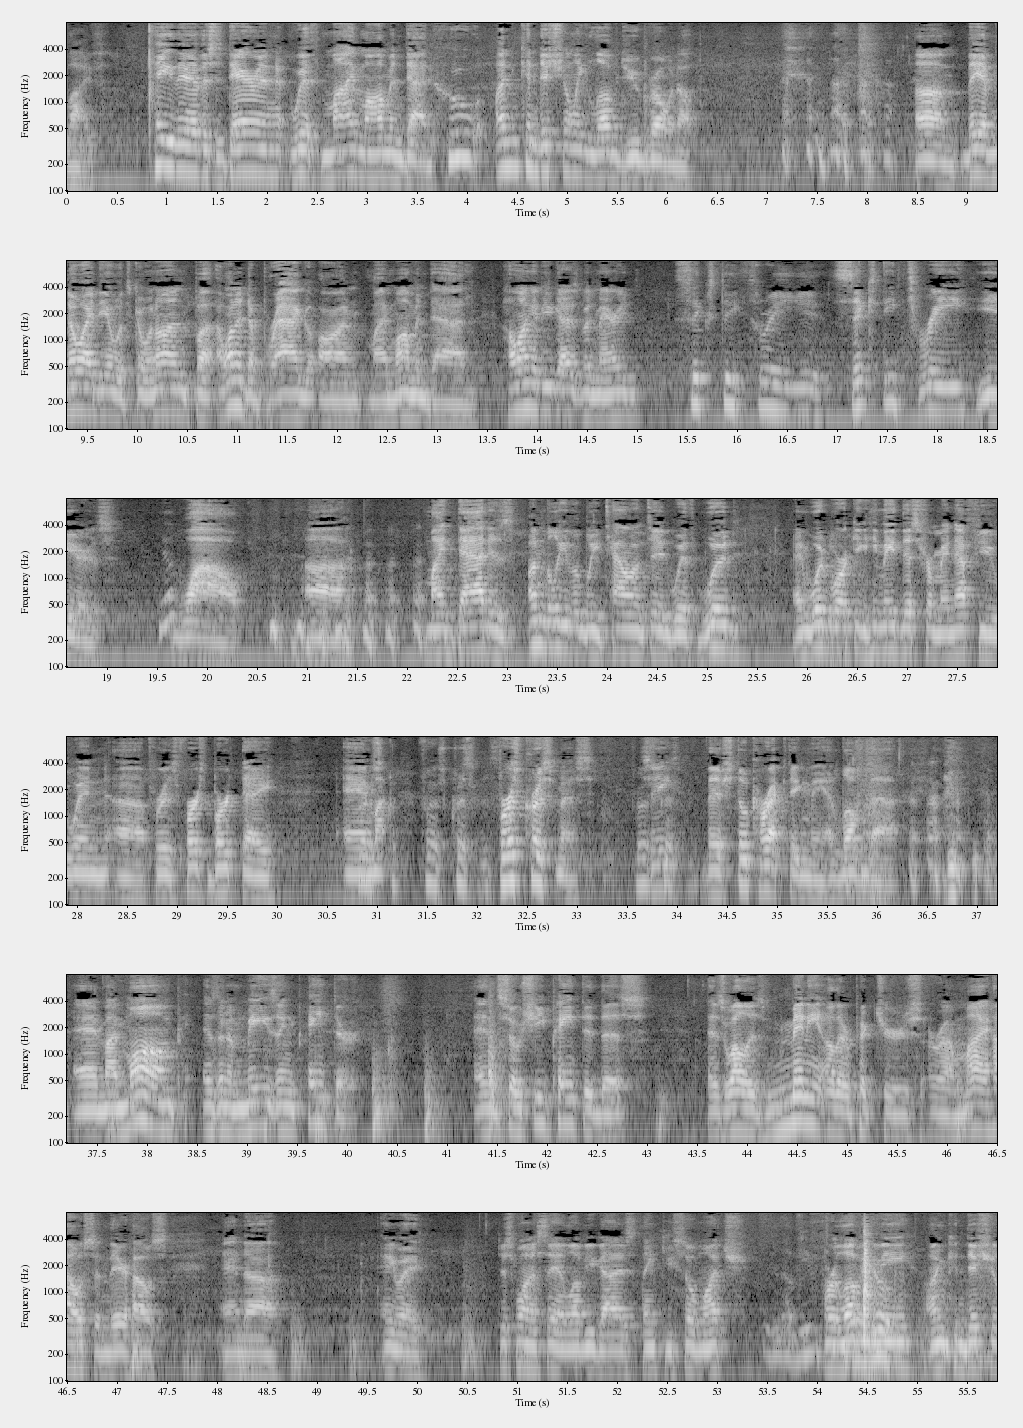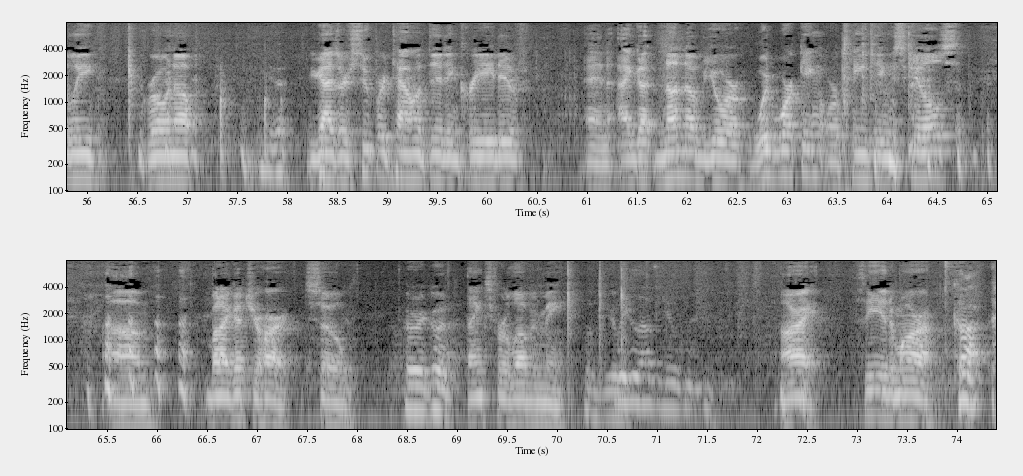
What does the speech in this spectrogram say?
Live. Hey there, this is Darren with my mom and dad. Who unconditionally loved you growing up? um, they have no idea what's going on, but I wanted to brag on my mom and dad. How long have you guys been married? 63 years. 63 years. Yep. Wow. Uh, my dad is unbelievably talented with wood and woodworking. He made this for my nephew when uh, for his first birthday, and First, my first Christmas. first Christmas. First See, Christmas. they're still correcting me. I love that. and my mom is an amazing painter, and so she painted this, as well as many other pictures around my house and their house. And uh, anyway, just want to say I love you guys. Thank you so much Love you. for loving me unconditionally growing up. Yeah. You guys are super talented and creative, and I got none of your woodworking or painting skills, um, but I got your heart. So Very good. thanks for loving me. Love you. We love you, man. All right, see you tomorrow. Cut.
